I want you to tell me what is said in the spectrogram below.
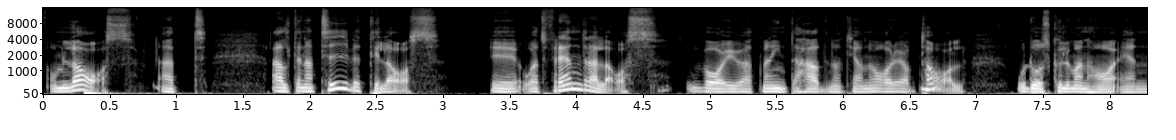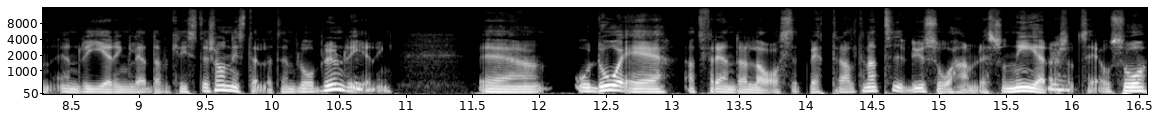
om LAS, att alternativet till LAS eh, och att förändra LAS var ju att man inte hade något januariavtal och då skulle man ha en, en regering ledd av Kristersson istället, en blåbrun regering. Eh, och då är att förändra LAS ett bättre alternativ, det är ju så han resonerar mm. så att säga och så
